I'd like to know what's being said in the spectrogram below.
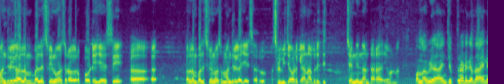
మంత్రిగా వెల్లంపల్లి శ్రీనివాసరావు గారు పోటీ చేసి వెల్లంపల్లి శ్రీనివాస మంత్రిగా చేశారు. అసలు విజయవాడకి ఏమైనా అభివృద్ధి చెందిందంటారా? ఏమన్నా? మొన్న ఆయన చెప్తున్నాడు కదా ఆయన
